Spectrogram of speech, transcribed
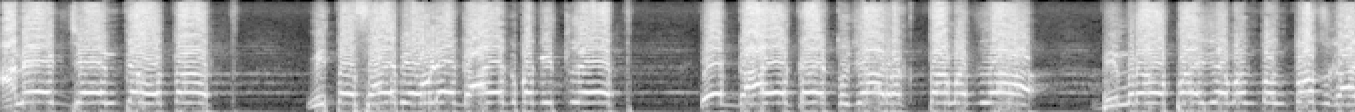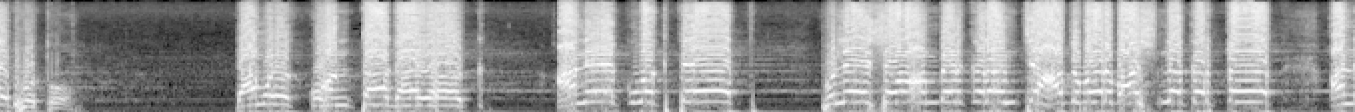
अनेक जयंत्या होतात. मी तर साहेब एवढे गायक बघितलेत. एक गायक आहे तुझ्या रक्तामधला भीमराव पाहिजे म्हणतो तोच गायब होतो. त्यामुळे कोणता गायक अनेक वक्ते आहेत. फुले आंबेडकरांचे हातभर भाषण करतात आणि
